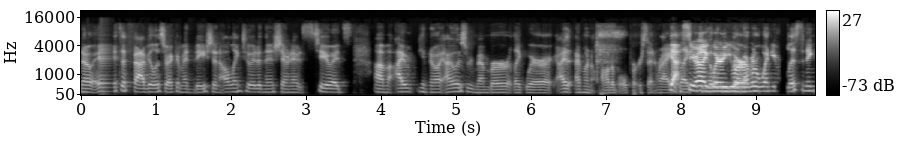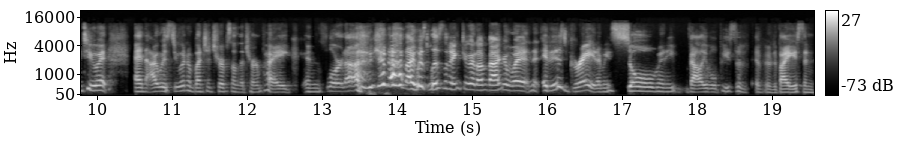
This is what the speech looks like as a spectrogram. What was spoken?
no, it's a fabulous recommendation. I'll link to it in the show notes too. It's um, I you know I always remember like where I, am an Audible person, right? Yeah, like, so you're like you know, where you, remember when you're listening to it, and I was doing a bunch of trips on the turnpike in Florida, you know, and I was listening to it on back away, and it is great. I mean, so many valuable pieces of, of advice, and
